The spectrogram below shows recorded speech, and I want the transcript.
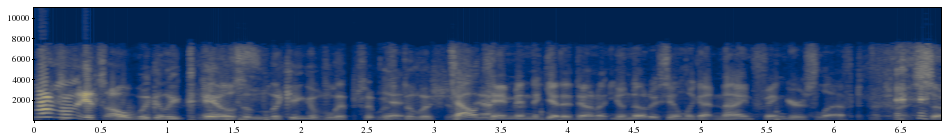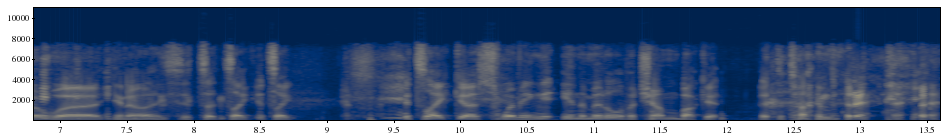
it's all wiggly tails Yes. and licking of lips. It was Yeah, delicious. Cal Yeah. came in to get a donut. You'll notice he only got nine fingers left. That's right. So uh, you know, it's, it's it's like it's like it's like uh, swimming in the middle of a chum bucket at the time that.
